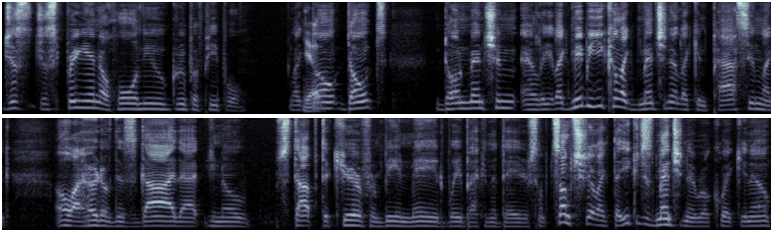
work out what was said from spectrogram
just just bring in a whole new group of people. Like Yep. don't don't don't mention Ellie. Like maybe you can like mention it like in passing, like, oh I heard of this guy that, you know, stopped the cure from being made way back in the day or some some shit like that. You could just mention it real quick, you know?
